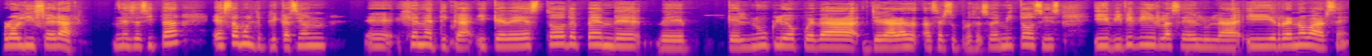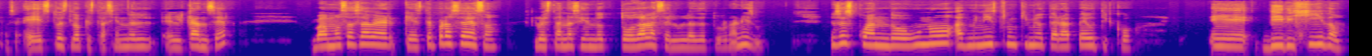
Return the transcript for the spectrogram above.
proliferar necesita esa multiplicación eh, genética y que de esto depende de que el núcleo pueda llegar a hacer su proceso de mitosis y dividir la célula y renovarse, o sea, esto es lo que está haciendo el, cáncer, vamos a saber que este proceso lo están haciendo todas las células de tu organismo. Entonces, cuando uno administra un quimioterapéutico eh, dirigido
